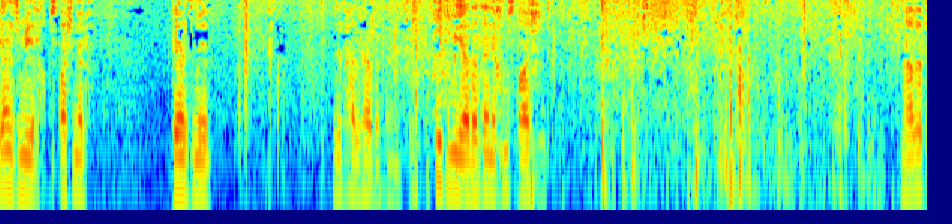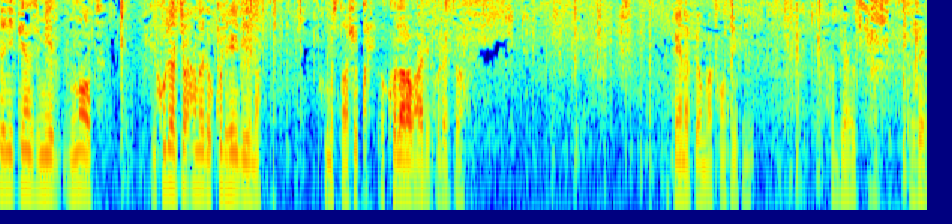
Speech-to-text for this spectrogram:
15 ميل 15000 15 ميل. زيد حل هذا ثاني شوف. في 8 هذا ثاني 15 هذا ثاني 15 ميل. نوت. الكولر تاعهم هذا كل هيلينا 15 كل روعة الكولر تاعهم كاينة فيهم لا كونتيتي حب يعاود زيد.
